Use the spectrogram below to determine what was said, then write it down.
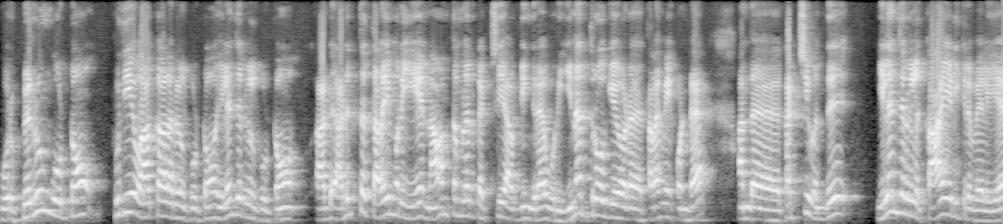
ஒரு பெருங்கூட்டம் புதிய வாக்காளர்கள் கூட்டம் இளைஞர்கள் கூட்டம் அடு அடுத்த தலைமுறையே நாம் தமிழர் கட்சி அப்படிங்கிற ஒரு இன துரோகியோட தலைமை கொண்ட அந்த கட்சி வந்து இளைஞர்களை காயடிக்கிற வேலையை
